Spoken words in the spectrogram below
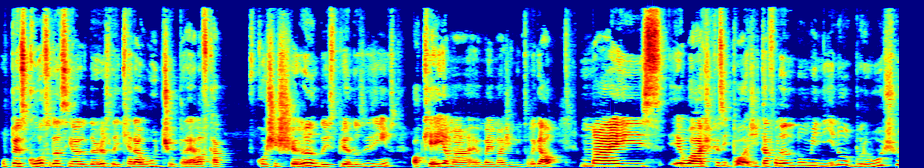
o pescoço da senhora Dursley, que era útil para ela ficar cochichando, espiando os vizinhos. Ok, é uma, é uma imagem muito legal. Mas eu acho que assim, pô, a gente tá falando de um menino bruxo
